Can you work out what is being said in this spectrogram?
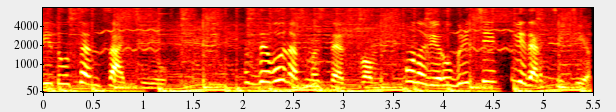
світу сенсацію. Здивуй нас мистецтвом у новій рубриці від Арт-Сіті.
